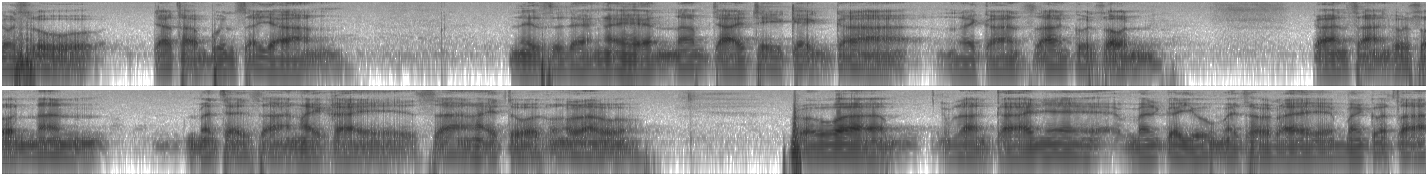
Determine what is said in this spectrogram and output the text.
ก็สู้ จะทำบุญสักอย่างนี่แสดงให้เห็นน้ำใจที่เก่งกล้า ในการสร้างกุศล การสร้างกุศลนั้นไม่ใช่สร้างให้ใคร สร้างให้ตัวของเรา เพราะว่าร่างกายเนี่ยมันก็อยู่ไม่เท่าไร มันก็ตา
